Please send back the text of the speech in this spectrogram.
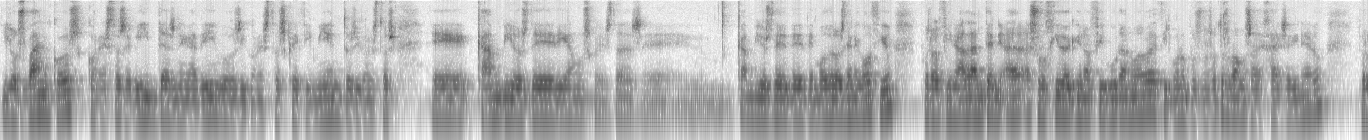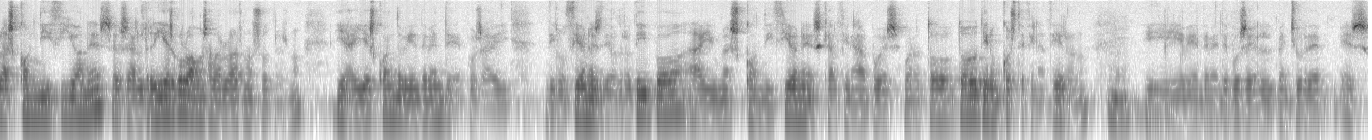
Y los bancos, con estos evitas negativos y con estos crecimientos y con estos eh, cambios de, digamos, estas eh, cambios de, de, modelos de negocio, pues al final ha surgido aquí una figura nueva, de decir, bueno, pues nosotros vamos a dejar ese dinero, pero las condiciones, o sea, el riesgo lo vamos a valorar nosotros, ¿no? Y ahí es cuando, evidentemente, pues hay diluciones de otro tipo, hay unas condiciones que al final, pues, bueno, todo, todo tiene un coste financiero, ¿no? Mm. Y evidentemente, pues el Venture Debt es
